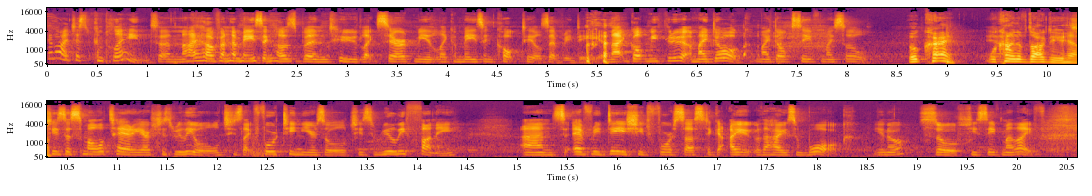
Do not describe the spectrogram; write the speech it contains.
You know, I just complained, and I have an amazing husband who like served me like amazing cocktails every day, and that got me through it. And my dog, my dog saved my soul. Okay. What kind of dog do you have? She's a small terrier. She's really old. She's like 14 years old. She's really funny. And every day she'd force us to get out of the house and walk, you know? So she saved my life.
